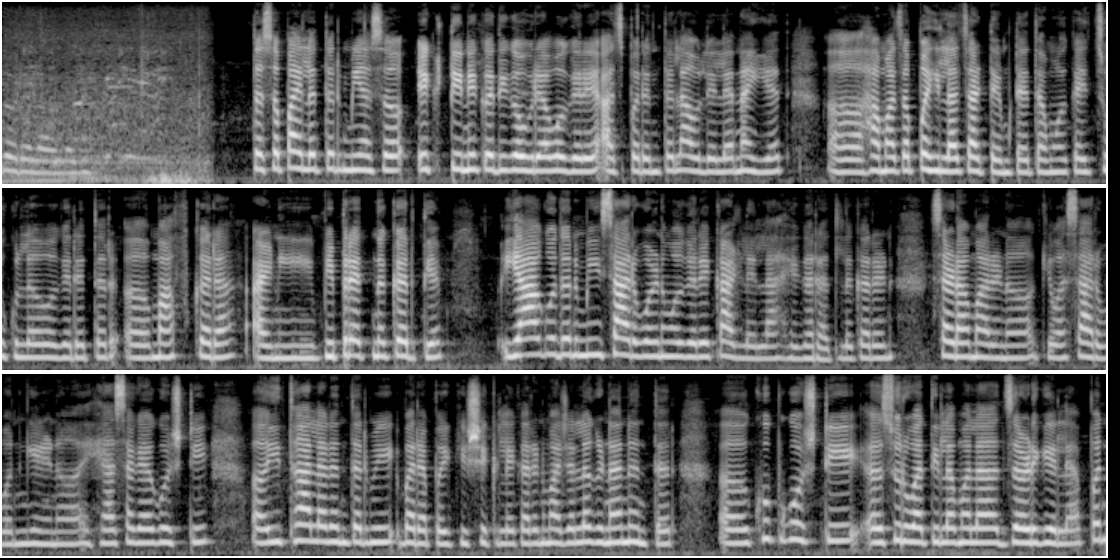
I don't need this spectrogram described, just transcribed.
गौऱ्या लावायला लागेल तसं पाहिलं तर मी असं एकटीने कधी गौऱ्या वगैरे आजपर्यंत लावलेल्या नाही आहेत. हा माझा पहिलाच अटेम्प्ट आहे त्यामुळे काही चुकलं वगैरे तर माफ करा आणि मी प्रयत्न करते या अगोदर मी सारवण वगैरे काढलेलं आहे घरातलं कारण सडा मारणं किंवा सारवण घेणं ह्या सगळ्या गोष्टी इथं आल्यानंतर मी बऱ्यापैकी शिकले. कारण माझ्या लग्नानंतर खूप गोष्टी सुरुवातीला मला जड गेल्या पण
